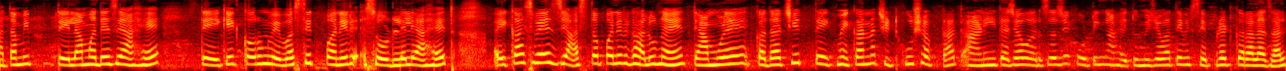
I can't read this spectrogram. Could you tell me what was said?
आता मी तेलामध्ये जे आहे ते एक एक करून व्यवस्थित पनीर सोडलेले आहेत. एकाच वेळेस जास्त पनीर घालू नये त्यामुळे कदाचित ते एकमेकांना चिटकू शकतात आणि त्याच्यावरचं जे कोटिंग आहे तुम्ही जेव्हा ते सेपरेट करायला जाल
